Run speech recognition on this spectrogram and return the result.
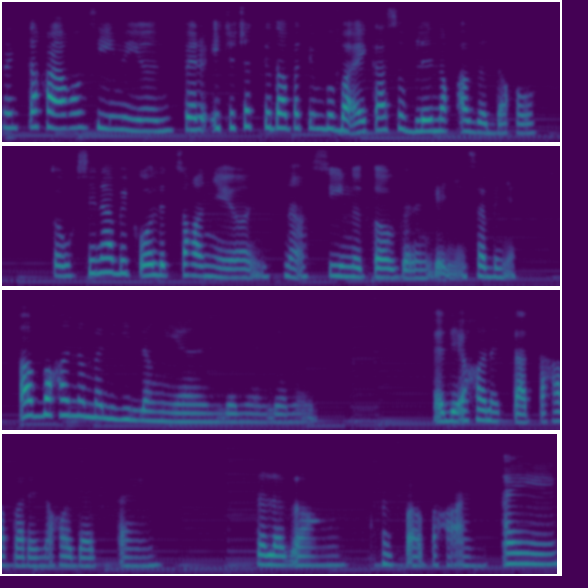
nagtaka akong sino yun. Pero i-chat ko dapat yung babae, kaso blinok agad ako. So, sinabi ko ulit sa kanya yun, na sino to, ganyan, ganyan. Sabi niya, ah, baka na mali lang yan, ganyan, ganyan. Kaya ako nagtataka pa rin ako that time. Talagang nagpapakaan. Ay,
